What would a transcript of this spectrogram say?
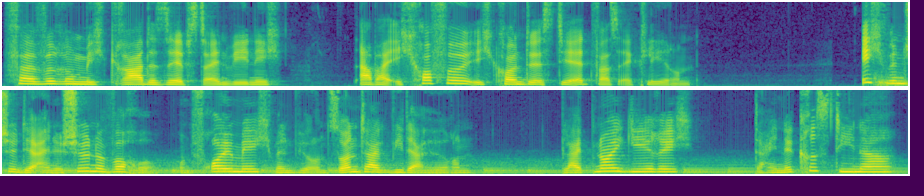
verwirren mich gerade selbst ein wenig. Aber ich hoffe, ich konnte es dir etwas erklären. Ich wünsche dir eine schöne Woche und freue mich, wenn wir uns Sonntag wiederhören. Bleib neugierig, deine Christina.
